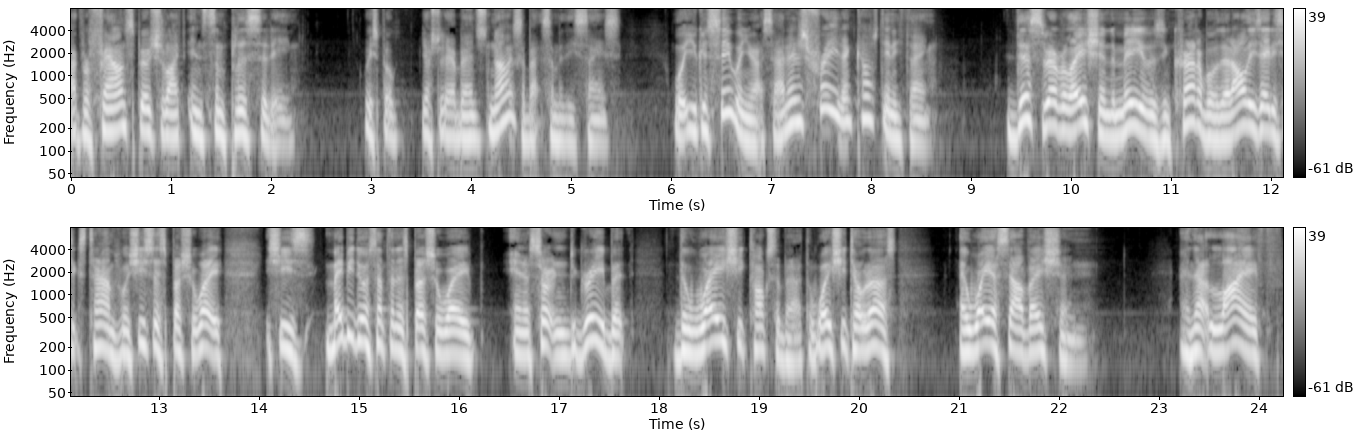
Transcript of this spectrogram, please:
A profound spiritual life in simplicity. We spoke yesterday about economics about some of these things. What you can see when you're outside, and it's free, it doesn't cost anything. This revelation to me was incredible that all these 86 times when she says special way, she's maybe doing something in a special way in a certain degree, but the way she talks about, the way she told us, a way of salvation. And that life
